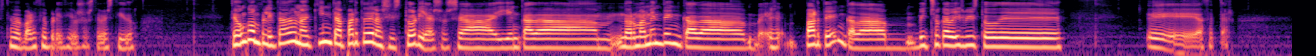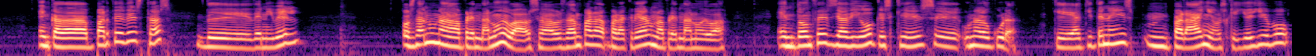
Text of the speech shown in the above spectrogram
Este me parece precioso, este vestido. Tengo completada una quinta parte de las historias, o sea, y en cada... Normalmente en cada eh, parte, en cada bicho que habéis visto de... Eh, aceptar. En cada parte de estas, de, de, nivel, os dan una prenda nueva, o sea, os dan para, para, crear una prenda nueva. Entonces ya digo que es que es eh, una locura. Que aquí tenéis mm, para años que yo llevo,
